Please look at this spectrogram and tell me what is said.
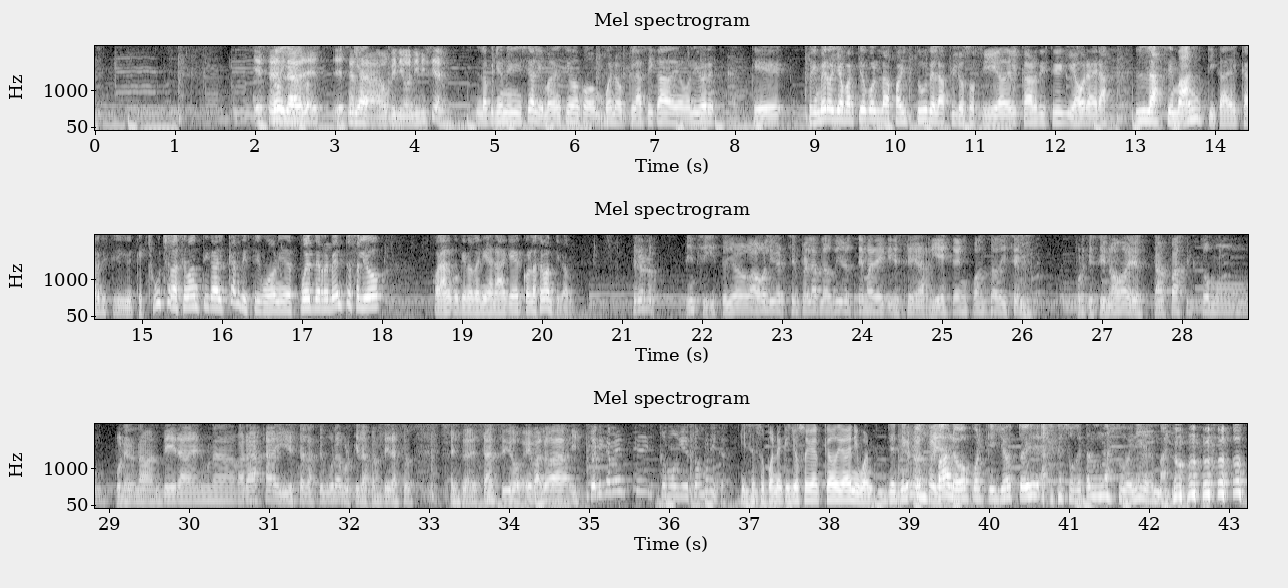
Esa, No, es, la, además- es- esa es la opinión inicial. La opinión inicial y más encima con, bueno, clásica de Oliver, que primero ya partió con la 2 de la filosofía del cardistry y ahora era la semántica del cardistry. Que chucha la semántica del cardistry, weón, y después de repente salió con algo que no tenía nada que ver con la semántica. Pero no, insisto, yo a Oliver siempre le he aplaudido el tema de que se arriesga en cuanto a diseño. Porque si no es tan fácil como poner una bandera en una baraja y irse a la segura porque las banderas son, están sido evaluadas históricamente como que son bonitas. Y se supone que yo soy el que odia a anyone. Detecto Yo no un estoy- palo porque yo estoy sujetando una souvenir, hermano.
